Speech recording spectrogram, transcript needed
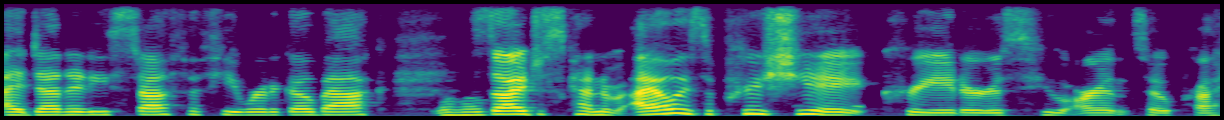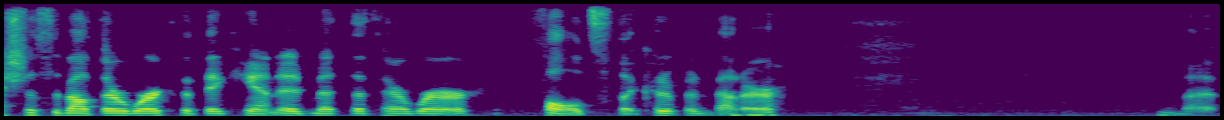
identity stuff if he were to go back. Mm-hmm. So I just kind of I always appreciate creators who aren't so precious about their work that they can't admit that there were faults that could have been better. But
